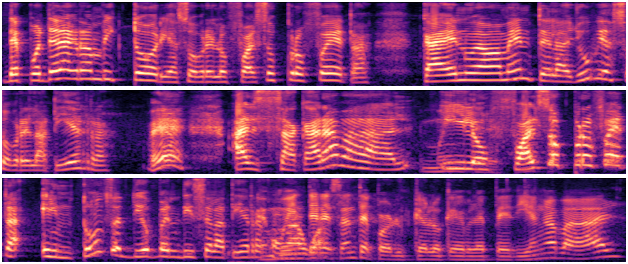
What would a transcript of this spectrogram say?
Después de la gran victoria sobre los falsos profetas, cae nuevamente la lluvia sobre la tierra. ¿Ve? Al sacar a Baal Muy y los falsos profetas, entonces Dios bendice la tierra Es con muy agua. interesante porque lo que le pedían a Baal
